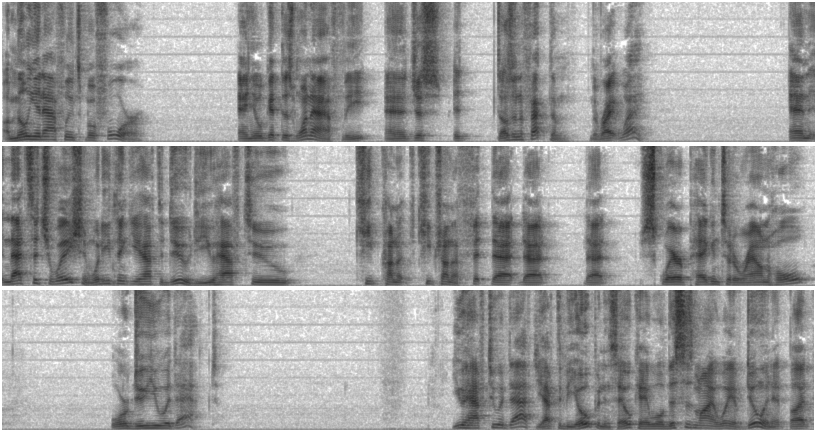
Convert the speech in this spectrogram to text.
a million athletes before, and you'll get this one athlete, and it just it doesn't affect them the right way. And in that situation, what do you think you have to do? Do you have to keep kind of keep trying to fit that that that square peg into the round hole, or do you adapt? You have to adapt. You have to be open and say, okay, well, this is my way of doing it, but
